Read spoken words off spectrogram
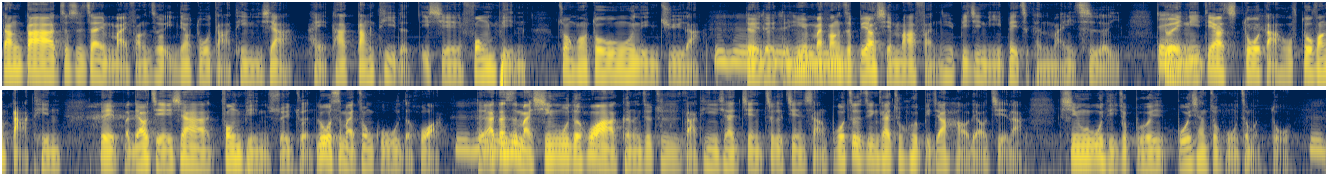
当大家就是在买房之后，一定要多打听一下，嘿，他当地的一些风评状况，多问问邻居啦。嗯，对对对，因为买房子不要嫌麻烦，因为毕竟你一辈子可能买一次而已。对，对你一定要多打多方打听。对，了解一下风评水准。如果是买中古屋的话，嗯、对啊，但是买新屋的话，可能就就是打听一下建这个建商。不过这个应该就会比较好了解啦。新屋问题就不会不会像中古屋这么多。嗯，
